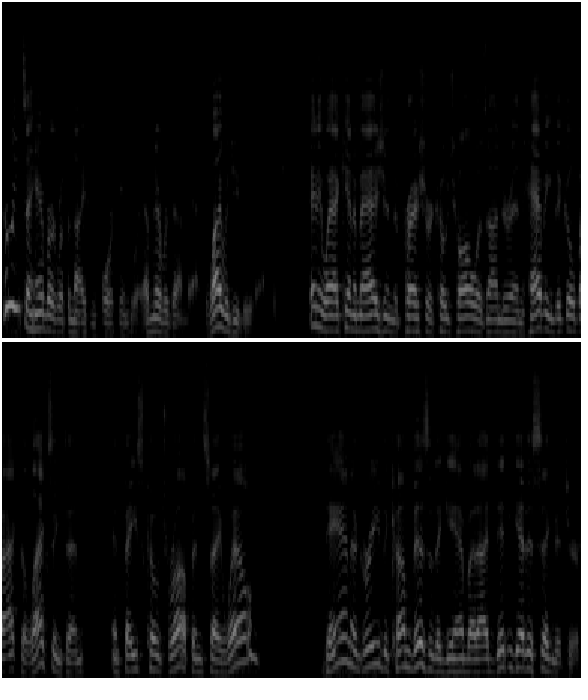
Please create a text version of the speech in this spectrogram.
Who eats a hamburger with a knife and fork anyway? I've never done that. Why would you do that? Anyway, I can't imagine the pressure Coach Hall was under and having to go back to Lexington and face Coach Rupp and say, well, Dan agreed to come visit again, but I didn't get his signature.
